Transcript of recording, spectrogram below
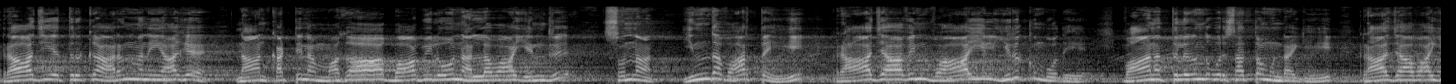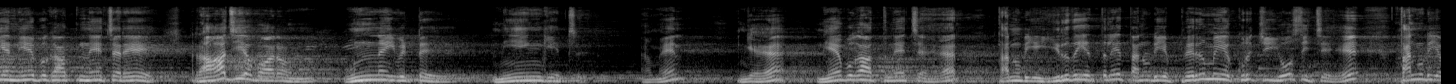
ராஜ்யத்திற்கு அரண்மனையாக நான் கட்டின மகா பாபிலோன் அல்லவா என்று சொன்னான். இந்த வார்த்தை ராஜாவின் வாயில் இருக்கும்போதே வானத்திலிருந்து ஒரு சத்தம் உண்டாகி ராஜாவாகிய நேபுகாத் நேச்சரே ராஜ்யபாரம் உன்னை விட்டு நீங்கிற்று. ஆமேன். இங்கே நேபுகாத் நேச்சர் தன்னுடைய இருதயத்திலே தன்னுடைய பெருமையை குறித்து யோசித்து தன்னுடைய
